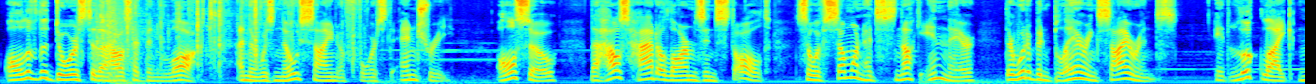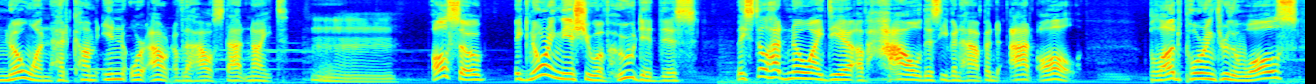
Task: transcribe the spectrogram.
All of the doors to the house had been locked, and there was no sign of forced entry. Also, the house had alarms installed, so if someone had snuck in there, there would have been blaring sirens. It looked like no one had come in or out of the house that night. Hmm. Also, ignoring the issue of who did this, they still had no idea of how this even happened at all. Blood pouring through the walls?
